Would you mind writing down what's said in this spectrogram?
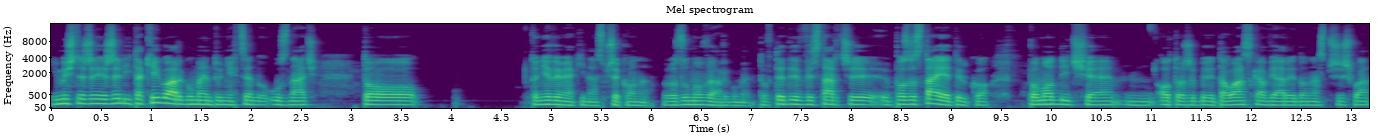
I myślę, że jeżeli takiego argumentu nie chcemy uznać, to to nie wiem, jaki nas przekona. Rozumowy argument. To wtedy wystarczy, pozostaje tylko pomodlić się mm, o to, żeby ta łaska wiary do nas przyszła,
